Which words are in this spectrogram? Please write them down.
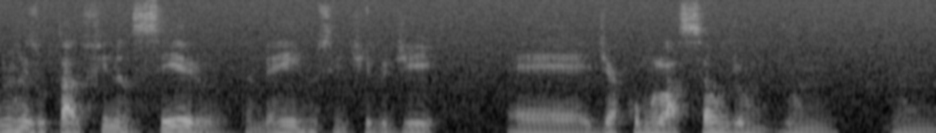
um resultado financeiro também, no sentido de, é, de acumulação de um, de um, um,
